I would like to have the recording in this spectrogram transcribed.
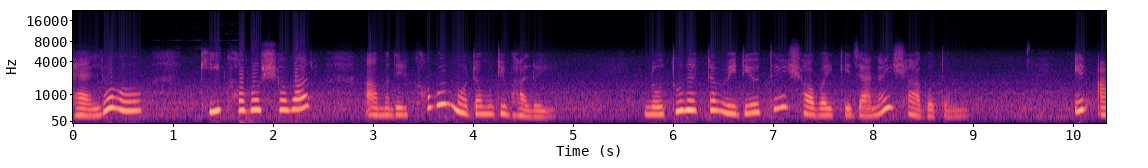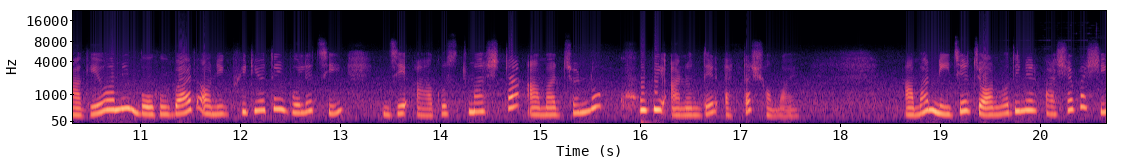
হ্যালো, কি খবর সবার? আমাদের খবর মোটামুটি ভালোই। নতুন একটা ভিডিওতে সবাইকে জানাই স্বাগতম। এর আগেও আমি বহুবার অনেক ভিডিওতেই বলেছি যে আগস্ট মাসটা আমার জন্য খুবই আনন্দের একটা সময়। আমার নিজের জন্মদিনের পাশাপাশি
